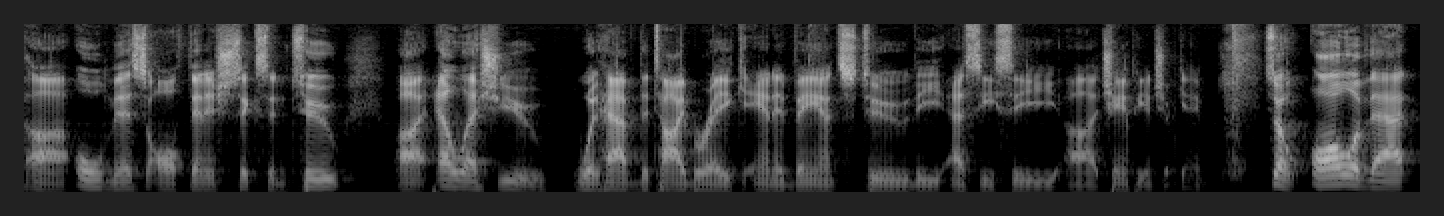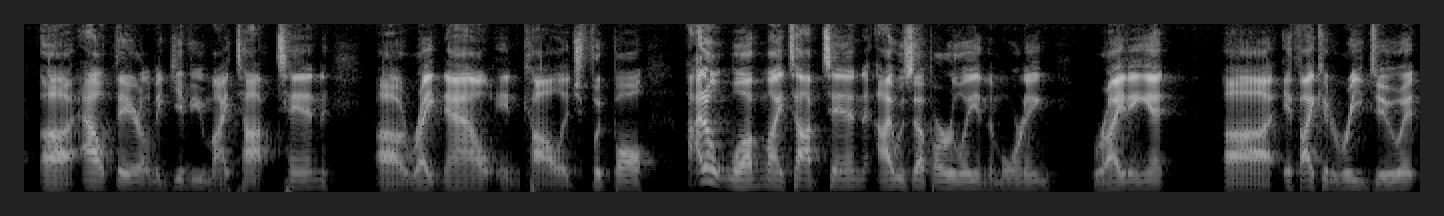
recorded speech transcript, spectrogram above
uh, Ole Miss all finished six and two. Uh, LSU would have the tie break and advance to the SEC uh, championship game. So, all of that uh, out there. Let me give you my top 10 uh, right now in college football. I don't love my top 10. I was up early in the morning writing it. Uh, if I could redo it,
